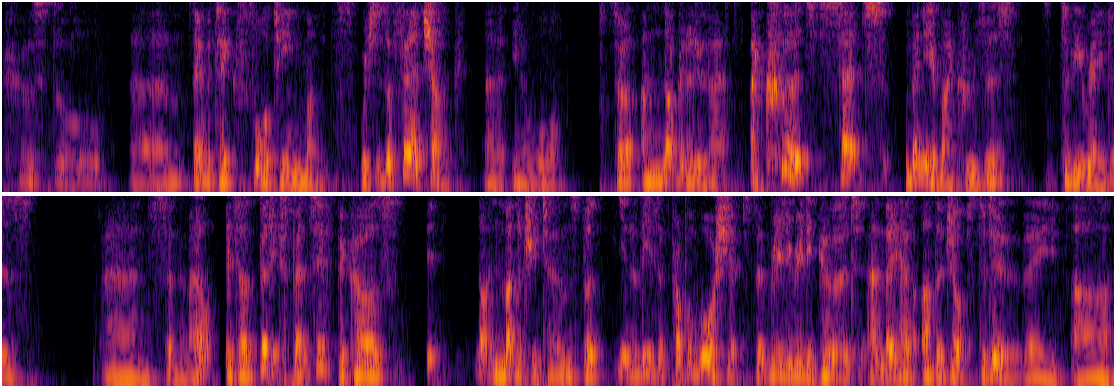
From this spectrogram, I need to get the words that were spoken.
coastal. Um, they would take 14 months, which is a fair chunk uh, in a war. So I'm not going to do that. I could set many of my cruisers to be raiders and send them out. It's a bit expensive because it, not in monetary terms, but you know these are proper warships. They're really really good and they have other jobs to do. They are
